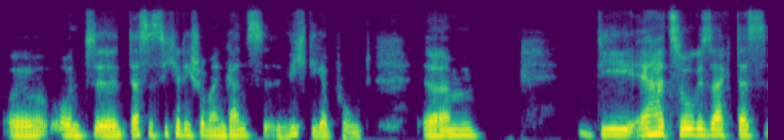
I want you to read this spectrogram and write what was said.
Und das ist sicherlich schon mal ein ganz wichtiger Punkt. Ähm, die, er hat so gesagt, dass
